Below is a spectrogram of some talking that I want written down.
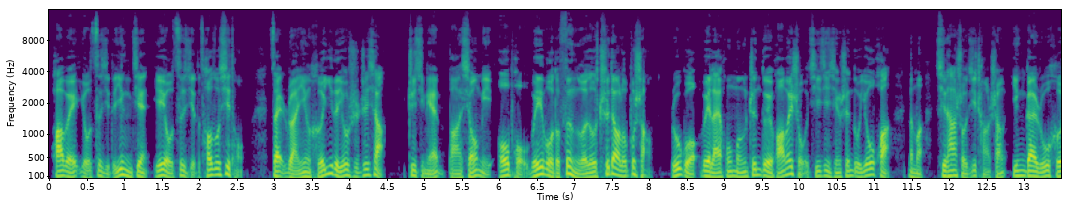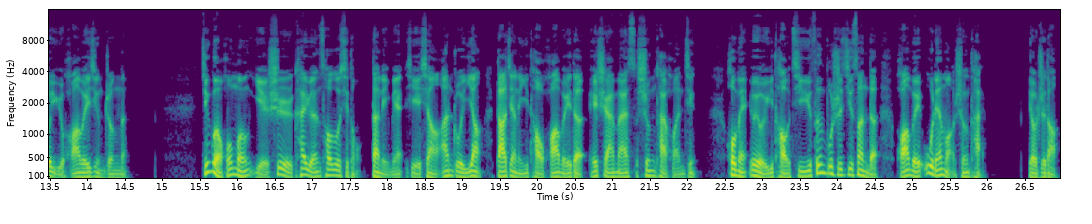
华为有自己的硬件，也有自己的操作系统，在软硬合一的优势之下，这几年把小米、OPPO、vivo 的份额都吃掉了不少。如果未来鸿蒙针对华为手机进行深度优化，那么其他手机厂商应该如何与华为竞争呢？尽管鸿蒙也是开源操作系统，但里面也像安卓一样搭建了一套华为的 HMS 生态环境，后面又有一套基于分布式计算的华为物联网生态。要知道，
